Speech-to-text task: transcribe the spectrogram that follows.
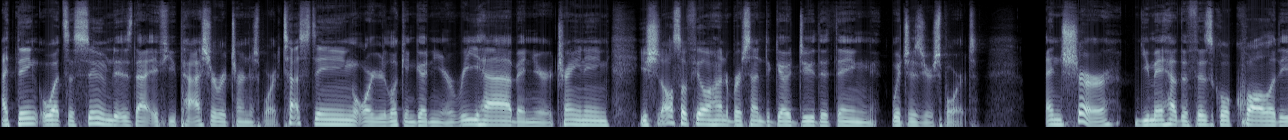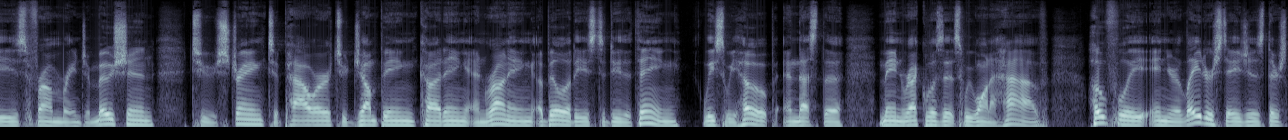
I think what's assumed is that if you pass your return to sport testing or you're looking good in your rehab and your training, you should also feel 100% to go do the thing, which is your sport. And sure, you may have the physical qualities from range of motion to strength to power to jumping, cutting, and running abilities to do the thing, least we hope, and that's the main requisites we want to have. Hopefully, in your later stages, there's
